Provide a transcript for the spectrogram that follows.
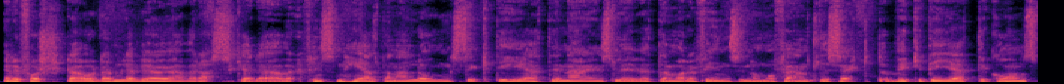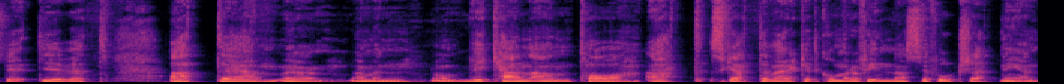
är det första och den blev jag överraskad över. Det finns en helt annan långsiktighet i näringslivet än vad det finns inom offentlig sektor, vilket är jättekonstigt givet att eh, eh ja, men, vi kan anta att Skatteverket kommer att finnas i fortsättningen.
